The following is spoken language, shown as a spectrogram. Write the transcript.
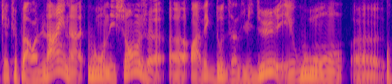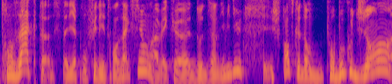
quelque part online où on échange euh, avec d'autres individus et où on, euh, transacte, c'est-à-dire qu'on fait des transactions avec euh, d'autres individus. Je pense que pour beaucoup de gens,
